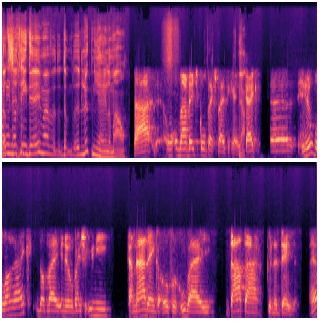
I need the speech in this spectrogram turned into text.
dat is het idee, maar het lukt niet helemaal. Nou, om, daar een beetje context bij te geven. Kijk, heel belangrijk dat wij in de Europese Unie gaan nadenken over hoe wij data kunnen delen. Hè?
